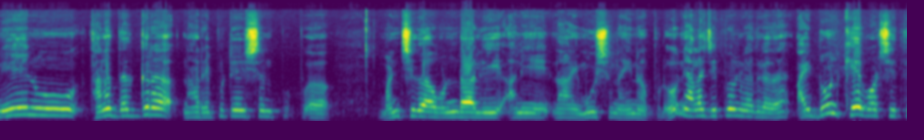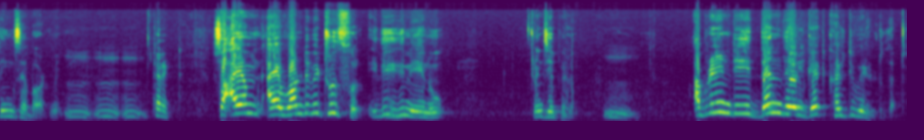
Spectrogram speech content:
నేను తన దగ్గర నా రెప్యుటేషన్ మంచిగా ఉండాలి అని నా ఎమోషన్ అయినప్పుడు నేను అలా చెప్పాను కాదు కదా. I don't care what she thinks about me correct so I'm I want be truthful ఇది ఇది నేను అని చెప్పాను. అప్పుడేంటి then they will get cultivated to that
